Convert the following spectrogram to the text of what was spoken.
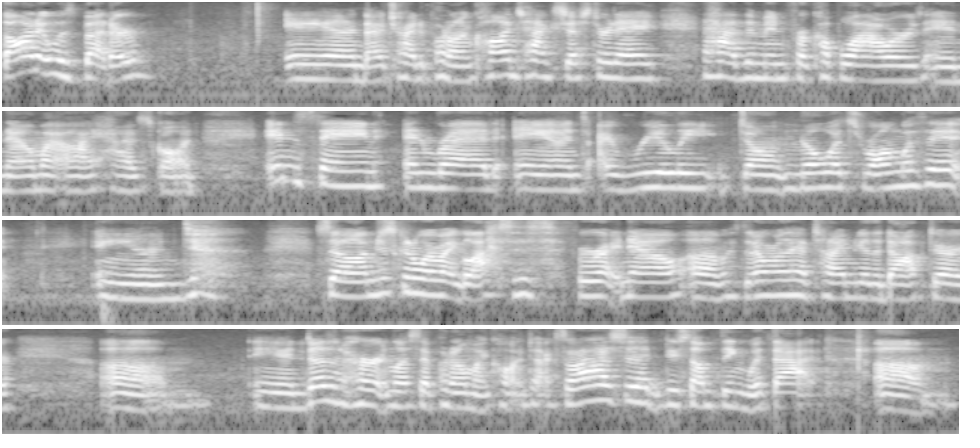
thought it was better, and I tried to put on contacts yesterday and had them in for a couple hours and now my eye has gone insane and red and I really don't know what's wrong with it and so I'm just gonna wear my glasses for right now because um, I don't really have time to go to the doctor um, and it doesn't hurt unless I put on my contacts so I have to do something with that um,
